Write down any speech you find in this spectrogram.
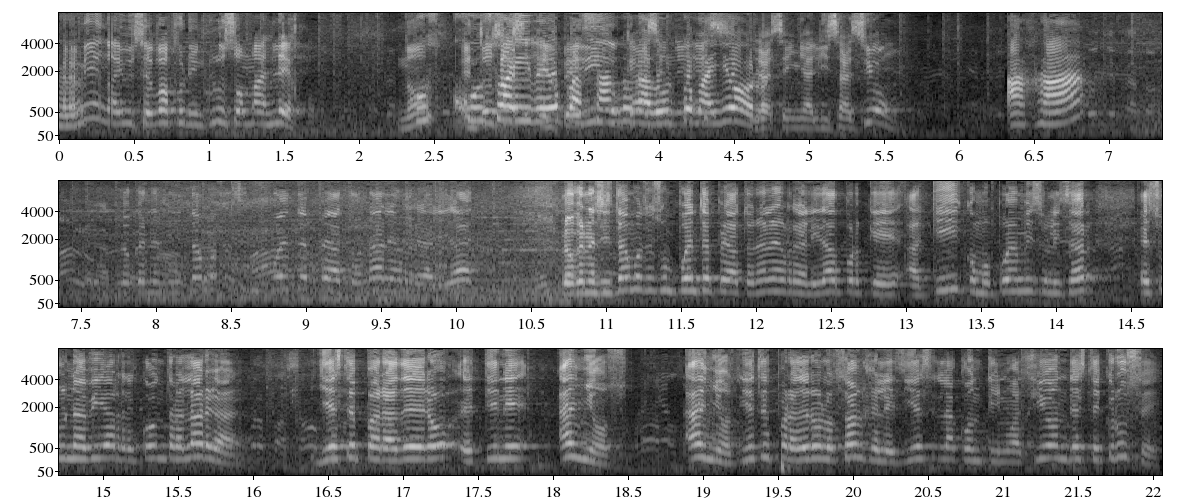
también hay un semáforo incluso más lejos. ¿no? justo ahí veo pasando un adulto mayor. La señalización. Ajá. Lo que necesitamos es un puente peatonal en realidad. Lo que necesitamos es un puente peatonal en realidad porque aquí, como pueden visualizar, es una vía recontra larga. Y este paradero eh, tiene años, años. Y este es paradero Los Ángeles y es la continuación de este cruce.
